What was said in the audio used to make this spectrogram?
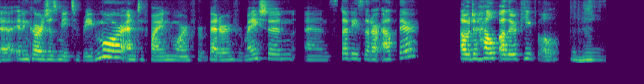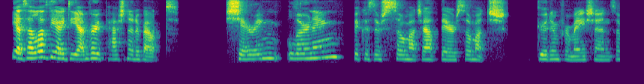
uh, it encourages me to read more and to find more inf- better information and studies that are out there. Oh, to help other people. Yes, I love the idea. I'm very passionate about sharing learning because there's so much out there, so much good information, so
